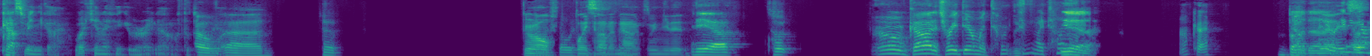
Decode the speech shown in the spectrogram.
The Castlevania guy. Why can't I think of it right now? the Oh, of my head? uh, We're all I'll look this blanking on it now now. because we need it. yeah. So, oh God, it's right there on my tongue. My tongue. yeah, Okay, but uh, anyways, yeah,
